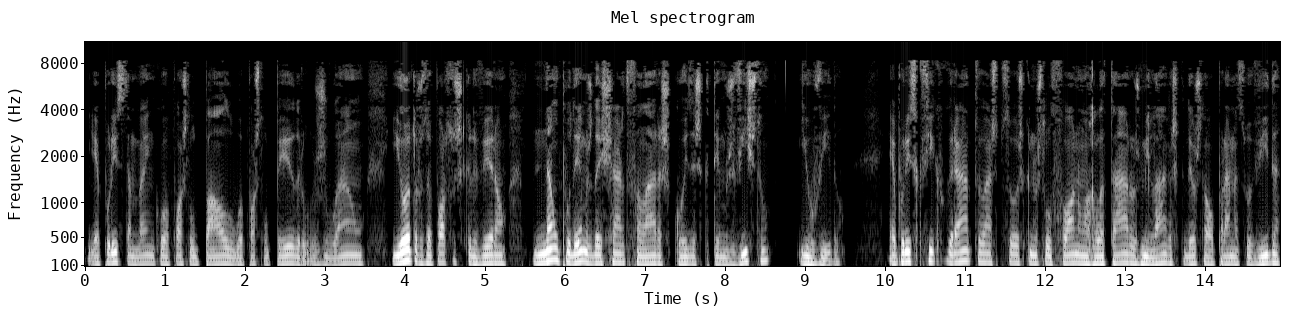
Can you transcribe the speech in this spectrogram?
E é por isso também que o apóstolo Paulo, o apóstolo Pedro, João e outros apóstolos escreveram não podemos deixar de falar as coisas que temos visto e ouvido. É por isso que fico grato às pessoas que nos telefonam a relatar os milagres que Deus está a operar na sua vida,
